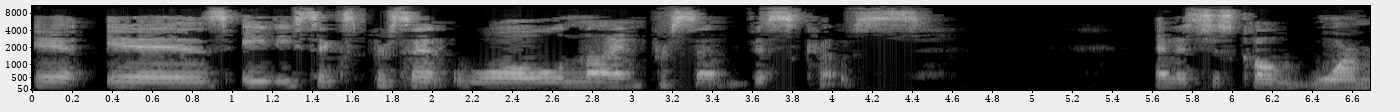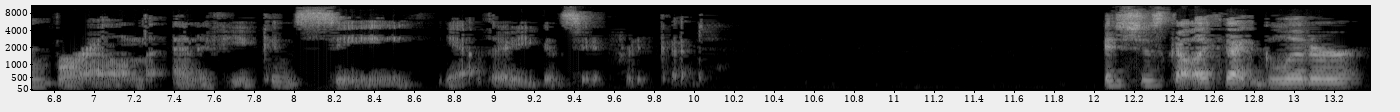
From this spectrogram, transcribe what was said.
It is 86% wool, 9% viscose. And it's just called warm brown. And if you can see, yeah, there you can see it pretty good. It's just got like that glitter,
